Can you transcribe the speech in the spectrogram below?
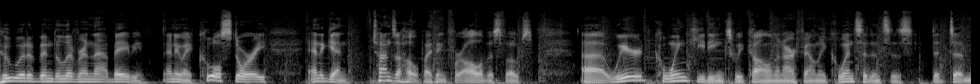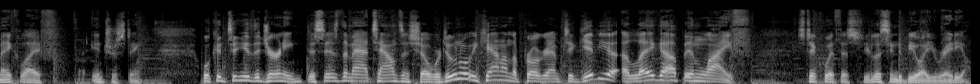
who would have been delivering that baby? Anyway, cool story. And again, tons of hope, I think, for all of us folks. Uh, weird coinkydinks, we call them in our family, coincidences that uh, make life interesting. We'll continue the journey. This is the Matt Townsend Show. We're doing what we can on the program to give you a leg up in life. Stick with us. You're listening to BYU Radio.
